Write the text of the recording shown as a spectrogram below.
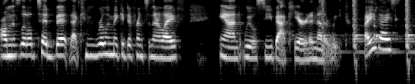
on this little tidbit that can really make a difference in their life. And we will see you back here in another week. Bye, you guys.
